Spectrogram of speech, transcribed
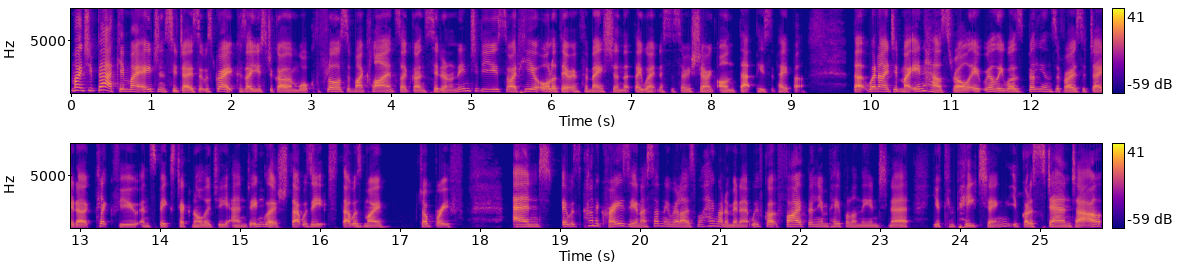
Mind you, back in my agency days, it was great because I used to go and walk the floors of my clients. I'd go and sit in on interviews. So I'd hear all of their information that they weren't necessarily sharing on that piece of paper. But when I did my in house role, it really was billions of rows of data, QlikView, and speaks technology and English. That was it. That was my job brief. And it was kind of crazy. And I suddenly realized, well, hang on a minute. We've got 5 billion people on the internet. You're competing. You've got to stand out.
